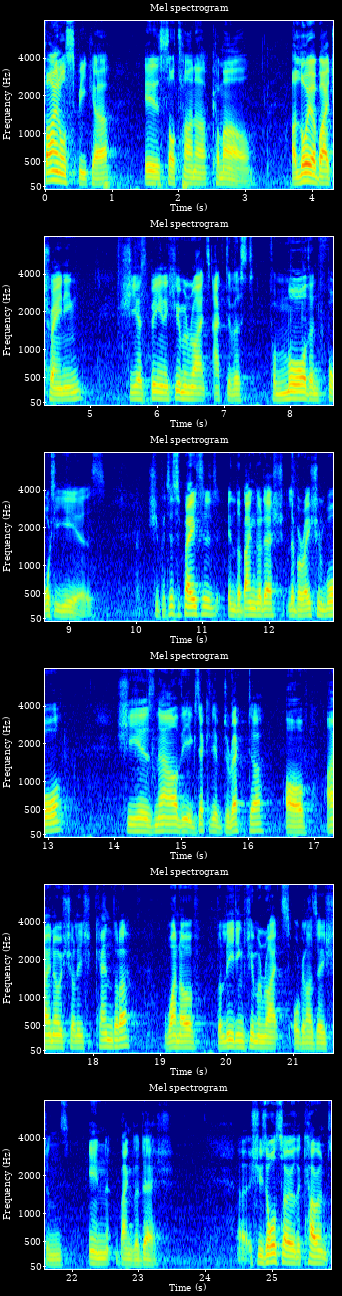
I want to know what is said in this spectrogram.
final speaker is Sultana Kamal. A lawyer by training, she has been a human rights activist for more than 40 years. She participated in the Bangladesh Liberation War. She is now the executive director of Ain o Salish Kendra, one of the leading human rights organizations in Bangladesh. Uh, she's also the current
